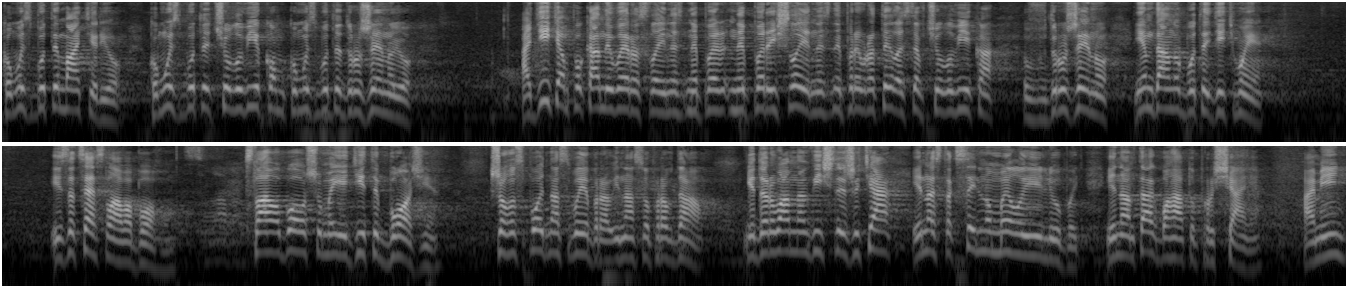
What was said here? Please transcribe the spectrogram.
комусь бути матір'ю, комусь бути чоловіком, комусь бути дружиною. А дітям, поки не виросли і не, не, пер- не перейшли, не превратилися в чоловіка, в дружину, їм дано бути дітьми. І за це слава Богу. Слава Богу, що ми є діти Божі, що Господь нас вибрав і нас оправдав, і дарував нам вічне життя, і нас так сильно милує і любить, і нам так багато прощає. Амінь.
